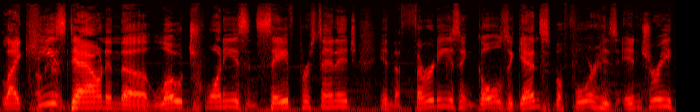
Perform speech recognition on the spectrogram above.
Like he's down in the low 20s in save percentage, in the 30s in goals against before his injury.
